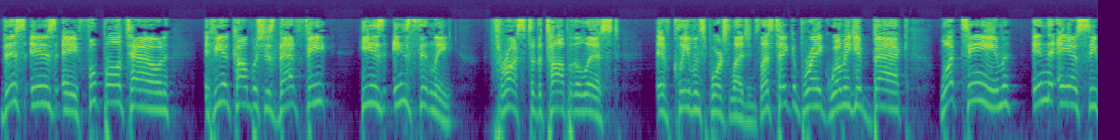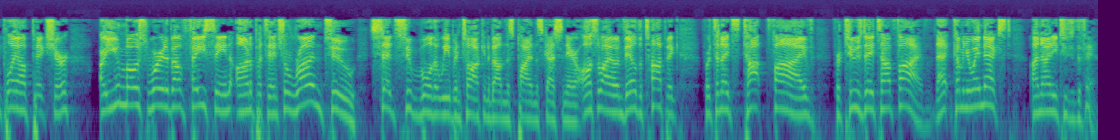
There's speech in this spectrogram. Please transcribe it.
This is a football town. If he accomplishes that feat, he is instantly thrust to the top of the list of Cleveland sports legends. Let's take a break. When we get back, what team in the AFC playoff picture are you most worried about facing on a potential run to said Super Bowl that we've been talking about in this pie in the sky scenario? Also, I unveiled the topic for tonight's top five for Tuesday top five. That coming your way next on 92 to the fan.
